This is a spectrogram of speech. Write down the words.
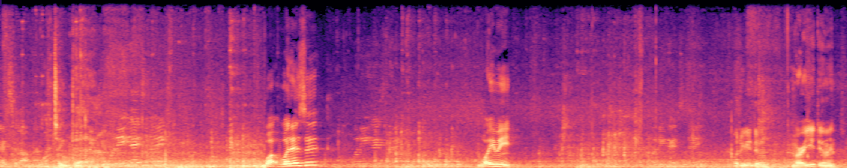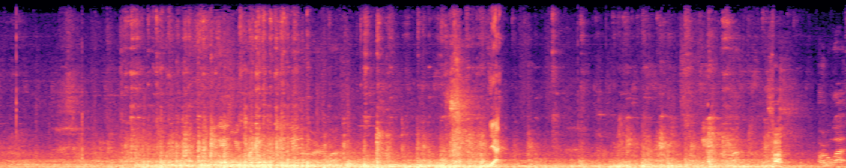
exit on that. We'll take the. What are you guys doing? What? What is it? What are you guys doing? What do you mean? What are you guys doing? What are you doing? What are you doing? Are you guys recording the video or what? Yeah. Huh? what? For what?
